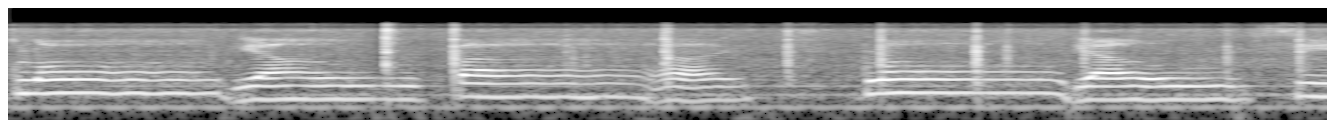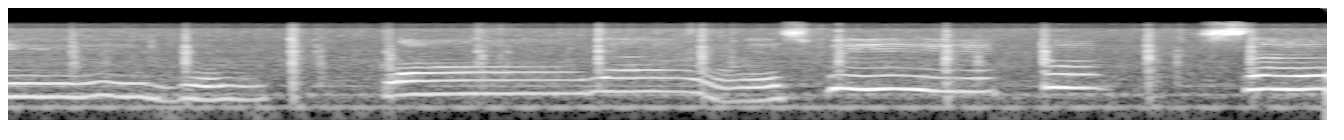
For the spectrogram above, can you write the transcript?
Glória ao Pai, glória ao Filho, glória ao Espírito Santo,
